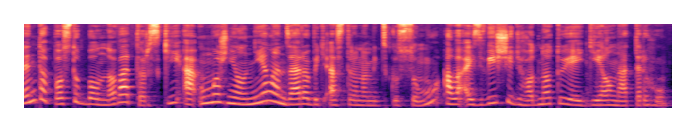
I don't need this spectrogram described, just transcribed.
Tento postup bol novatorský a umožnil nielen zarobiť astronomickú sumu, ale aj zvýšiť hodnotu jej diel na trhu.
